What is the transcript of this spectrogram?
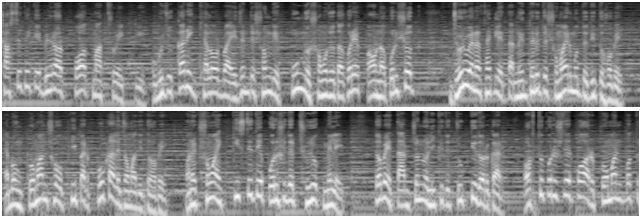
শাস্তি থেকে বের হওয়ার পথ মাত্র একটি। অভিযোগকারী খেলোয়াড় বা এজেন্টের সঙ্গে পূর্ণ সমঝোতা করে পাওনা পরিশোধ জরিমানা থাকলে তার নির্ধারিত সময়ের মধ্যে দিতে হবে এবং প্রমাণসহ ফিফার পোর্টালে জমা দিতে হবে। অনেক সময় কিস্তিতে পরিশোধের সুযোগ মেলে, তবে তার জন্য লিখিত চুক্তি দরকার। অর্থ পরিশোধের পর প্রমাণপত্র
